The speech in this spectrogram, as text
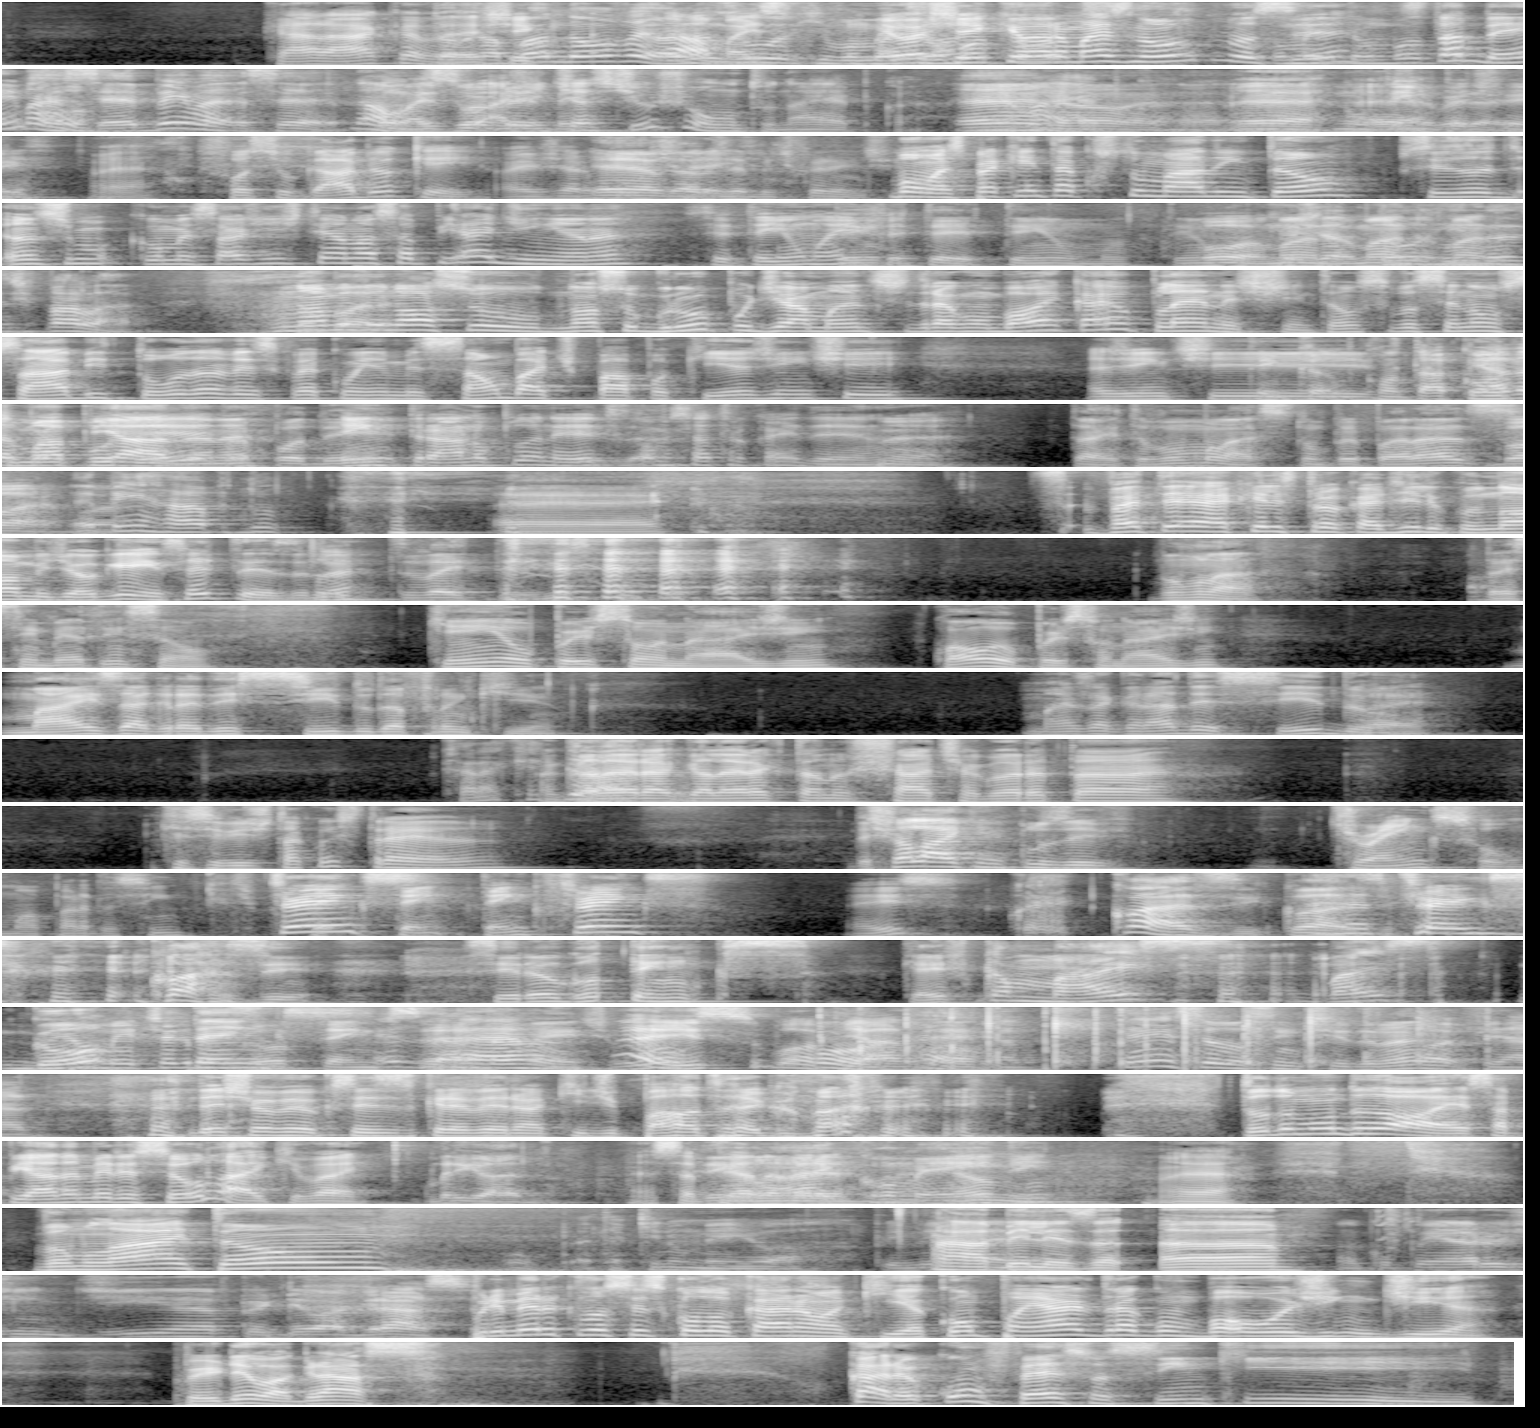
Caraca, Tô velho. Achei que... acabando, não, velho. Não, Olha mas aqui, vou Eu meter um achei que eu era mais novo que você. um Você tá bem, Mas pô. você é bem mais. Você é... Não, Pô, mas se for a ver gente bem- assistiu junto na época. É, Mesma não, época. é, é. Não É, tem é perfeito. verdade. É. Se fosse o Gabi, ok. Aí já era um É, o Gabs é diferente. bem diferente. Bom, mas pra quem tá acostumado, então, precisa, antes de começar, a gente tem a nossa piadinha, né? Você tem uma aí, tem que ter, tem uma. Tem Boa, uma que manda, já tô manda, rindo manda. de falar. O nome Vambora. do nosso, nosso grupo de amantes de Dragon Ball é Caio Planet. Então, se você não sabe, toda vez que vai começar um bate-papo aqui, a gente. A gente Tem que contar conta piada uma pra poder- piada, né? Pra poder... Entrar no planeta e Exato. começar a trocar ideia, né? É. Tá, então vamos lá. Vocês estão preparados? Bora, É bora. bem rápido. é... Vai ter aqueles trocadilhos com o nome de alguém? Certeza, né? Vai ter, desculpa. vamos lá. Prestem bem atenção. Quem é o personagem... Qual é o personagem mais agradecido da franquia? Mas agradecido. É. Caraca, é A galera, a galera que tá no chat agora tá. Que esse vídeo tá com estreia, né? Deixa like, inclusive. Trunks ou uma parada assim? Tipo, Trunks. Tem, tem, Trunks. É isso? É, Quase, quase. Trunks. quase. Seria o Gotenks. Que aí fica mais... mais Go realmente agradecido. Tanks. Exatamente. É, Bom, isso, boa pô, piada, é. boa piada. Tem seu sentido, né? Boa piada. Deixa eu ver o que vocês escreveram aqui de pauta agora. Todo mundo, ó, essa piada mereceu o like, vai. Obrigado. Essa Deem piada like, mereceu. comentem. É o mínimo. É. Vamos lá, então. Opa, tá aqui no meio, ó. Ah, é, beleza. Ah, Acompanhar hoje em dia perdeu a graça. primeiro que vocês colocaram aqui, acompanhar Dragon Ball hoje em dia. Perdeu a graça? Cara, eu confesso assim que.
